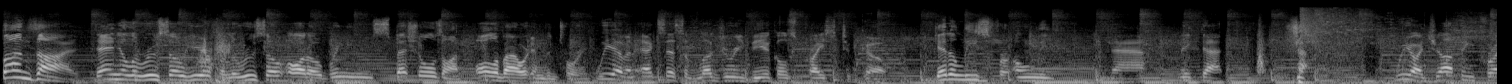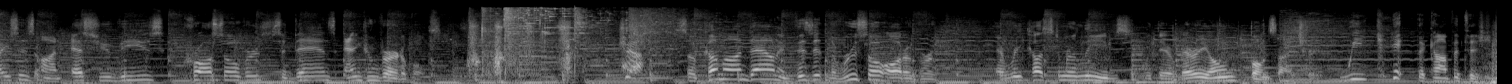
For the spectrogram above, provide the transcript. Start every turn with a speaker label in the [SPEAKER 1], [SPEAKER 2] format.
[SPEAKER 1] Bonsai! Daniel LaRusso here for LaRusso Auto, bringing you specials on all of our inventory. We have an excess of luxury vehicles priced to go. Get a lease for only, nah, make that, shut. We are chopping prices on SUVs, crossovers, sedans, and convertibles. So come on down and visit LaRusso Auto Group. Every customer leaves with their very own bonsai tree. We kick the competition.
